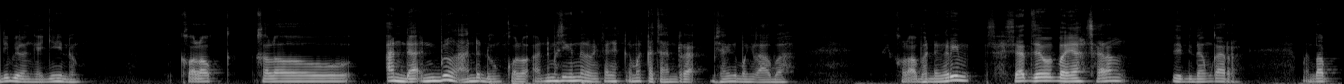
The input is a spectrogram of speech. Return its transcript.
dia bilang kayak gini dong. Kalau kalau anda ini bilang anda dong kalau anda masih kenal namanya nama Kak Chandra misalnya dipanggil abah. Kalau abah dengerin sehat jawab bah ya. Sekarang jadi damkar. Mantap.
